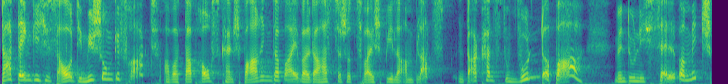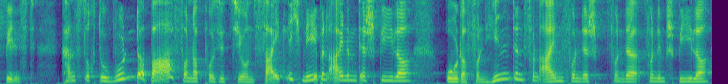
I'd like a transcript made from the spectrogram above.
Da denke ich, ist auch die Mischung gefragt, aber da brauchst kein Sparring dabei, weil da hast du ja schon zwei Spieler am Platz. Und da kannst du wunderbar, wenn du nicht selber mitspielst, kannst doch du wunderbar von der Position seitlich neben einem der Spieler oder von hinten von einem von, der, von, der, von dem Spieler,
